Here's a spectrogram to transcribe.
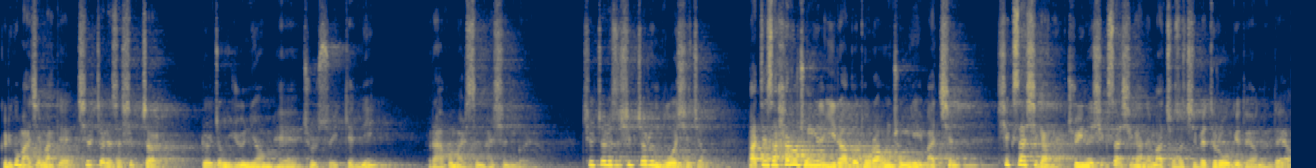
그리고 마지막에 7절에서 10절을 좀 유념해 줄 수 있겠니? 라고 말씀하시는 거예요. 7절에서 10절은 무엇이죠? 밭에서 하루 종일 일하고 돌아온 종이 마침 식사 시간에, 주인의 식사 시간에 맞춰서 집에 들어오게 되었는데요.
